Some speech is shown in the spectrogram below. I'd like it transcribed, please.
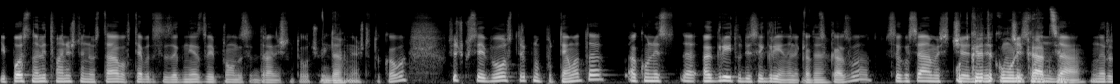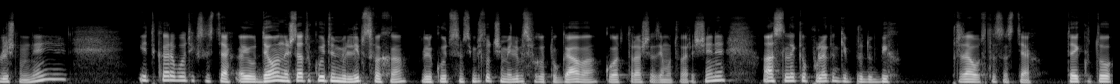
и после нали, това нещо не остава в тебе да се загнезда и първо да се дразниш на този човек Да. или нещо такова. Всичко се е било стрикно по темата, ако не agree to disagree, нали, както Да. се казва, съгласяваме се, че, Открита не- комуникация. сме, да, на различно мнение. И така работих с тях. А и отделно нещата, които ми липсваха, или които съм си мислил, че ми липсваха тогава, когато трябваше да взема това решение, аз лека по лека ги придобих при работата с тях. Тъй като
